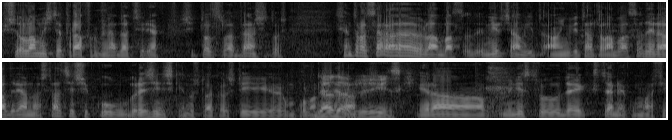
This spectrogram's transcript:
Și eu luam niște prafuri, mi le-a dat Siriac și toți slăbeam și toți. Și într-o seară la ambasadă, Mircea a invit- a invitat la ambasadă, era Adrian Năstație și cu Rezinski, nu știu dacă îl știi, un polonez. Da, da, era, Brzezinski. era ministru de externe, cum ar fi,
